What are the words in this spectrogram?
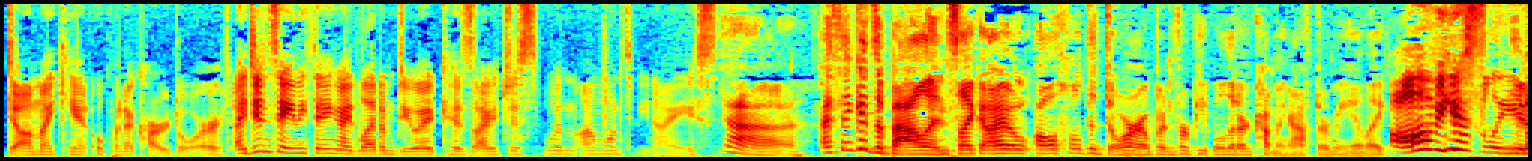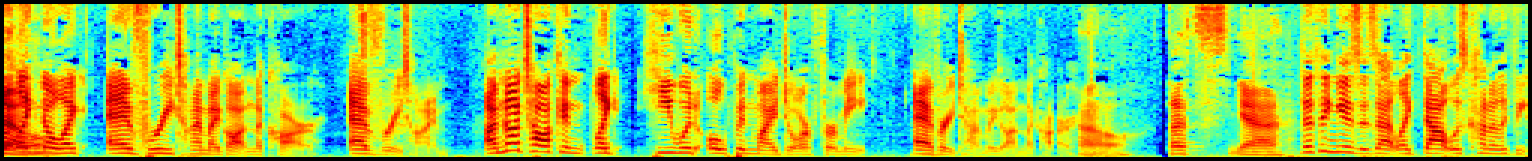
dumb I can't open a car door? I didn't say anything. I let him do it because I just wouldn't. I wanted to be nice. Yeah, I think it's a balance. Like I, I'll hold the door open for people that are coming after me. Like Obviously, You but like no, like every time I got in the car, every time. I'm not talking like he would open my door for me every time we got in the car. oh, that's yeah. the thing is is that like that was kind of like the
